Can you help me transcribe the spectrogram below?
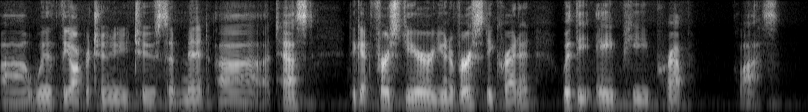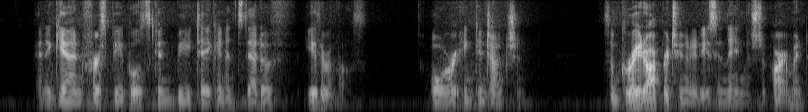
uh, with the opportunity to submit uh, a test to get first year university credit with the AP Prep class. And again, First Peoples can be taken instead of either of those or in conjunction. Some great opportunities in the English department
